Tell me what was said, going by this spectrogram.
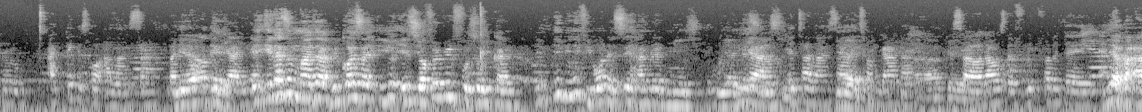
fruit. I think it's called alansa. But it Yeah, okay. yeah, yeah. it doesn't matter because uh, you, it's your favorite food, so you can, even if you want to say 100 meals, we are Yeah, listening. it's alansa. Yeah. It's from Ghana. Ah, okay. So that was the fruit for the day. Yeah, but a,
